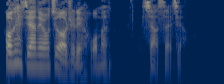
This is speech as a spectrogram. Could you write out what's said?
OK，今天内容就到这里，我们下次再见。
